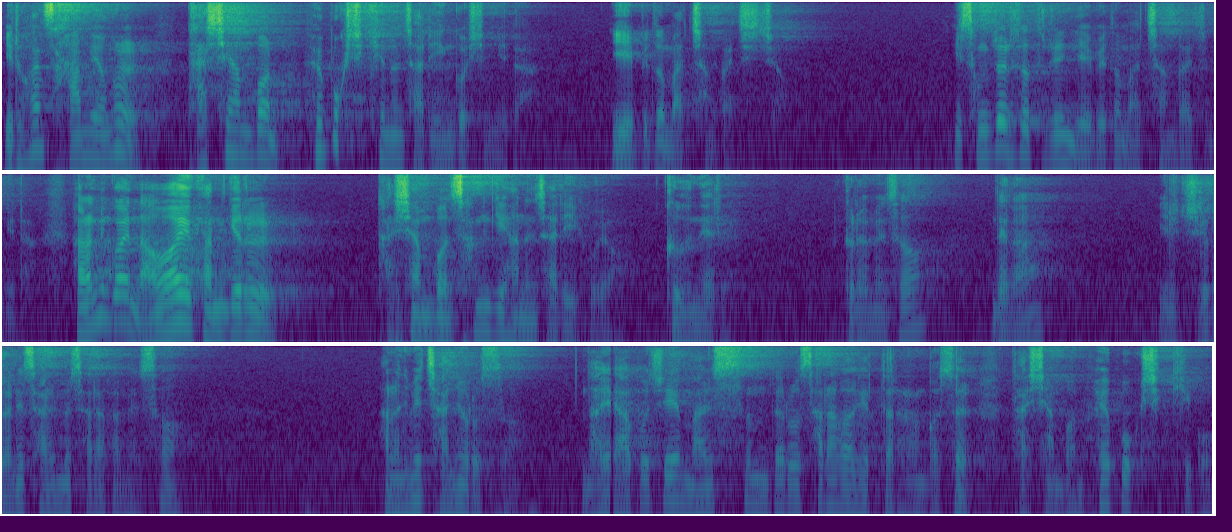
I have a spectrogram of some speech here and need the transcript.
이러한 사명을 다시 한번 회복시키는 자리인 것입니다. 예배도 마찬가지죠. 이 성전에서 드리는 예배도 마찬가지입니다. 하나님과의 나와의 관계를 다시 한번 상기하는 자리이고요. 그 은혜를. 그러면서 내가 일주일간의 삶을 살아가면서 하나님의 자녀로서 나의 아버지의 말씀대로 살아가겠다라는 것을 다시 한번 회복시키고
